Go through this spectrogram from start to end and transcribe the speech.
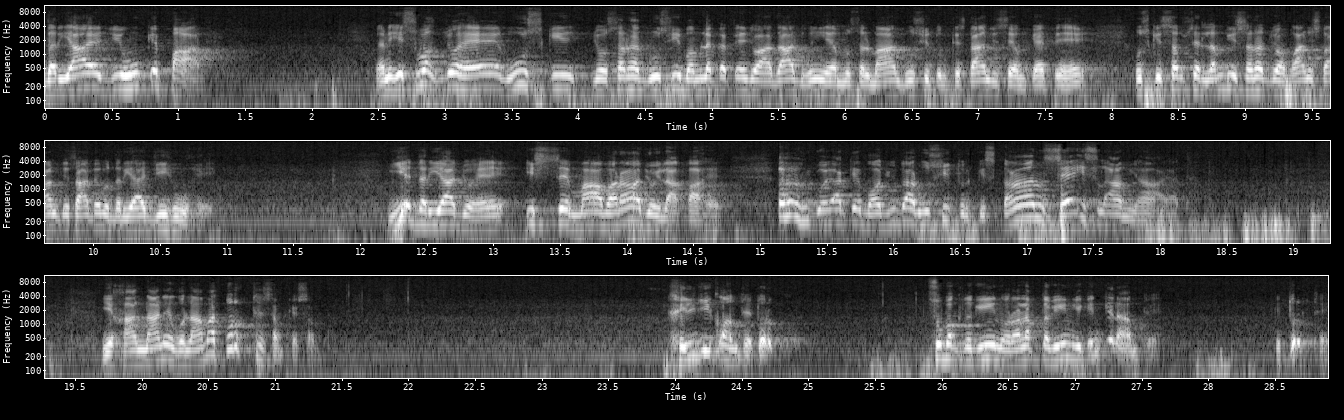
दरियाए जीहू के पार यानी इस वक्त जो है रूस की जो सरहद रूसी ममलकतें जो आज़ाद हुई हैं मुसलमान रूसी तुर्किस्तान जिसे हम कहते हैं उसकी सबसे लंबी सरहद जो अफ़गानिस्तान के साथ है वो दरिया जीहू है ये दरिया जो है इससे मावरा जो इलाका है गोया के मौजूदा रूसी तुर्किस्तान से इस्लाम यहाँ आया था ये खानदान गुलामा तुर्क थे सबके सब खिलजी कौन थे? तुर्क। सुबकतगीन और अलबतगीन ये किन के नाम थे? ये तुर्क थे।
